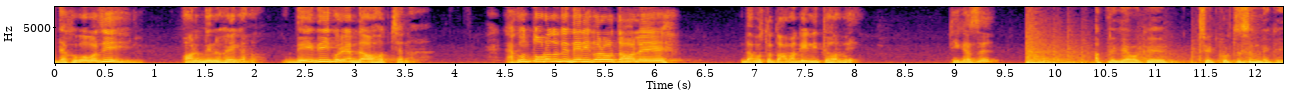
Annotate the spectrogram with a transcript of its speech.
দেখো বাবাজি অনেকদিন হয়ে গেল। দেরি দেরি করে আর দেওয়া হচ্ছে না। এখন তোমরা যদি দেরি করো তাহলে ব্যবস্থা তো আমাকেই নিতে হবে। ঠিক আছে? আপনি কি আমাকে থ্রেট করতেছেন নাকি?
